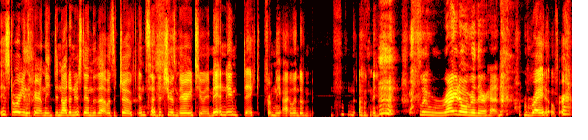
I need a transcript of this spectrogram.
historians apparently did not understand that that was a joke and said that she was married to a man named Dick from the island of, of Man. Flew right over their head. right over.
